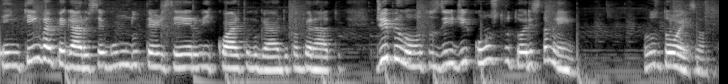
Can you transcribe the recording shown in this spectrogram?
em quem vai pegar o segundo, terceiro e quarto lugar do campeonato de pilotos e de construtores também. Os dois, ó.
